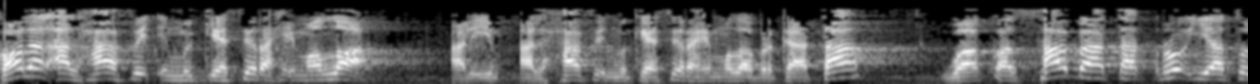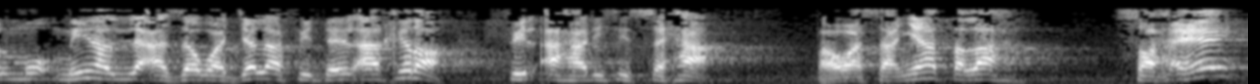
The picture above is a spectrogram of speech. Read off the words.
Qala Al-Hafidz Ibnu Katsir rahimahullah, Al-Hafidz Ibnu Katsir rahimahullah berkata, "Wa qad sabatat ru'yatul mu'mina lillahi azza wa jalla fi dalil akhirah fil ahadits sahih." Bahwasanya telah sahih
